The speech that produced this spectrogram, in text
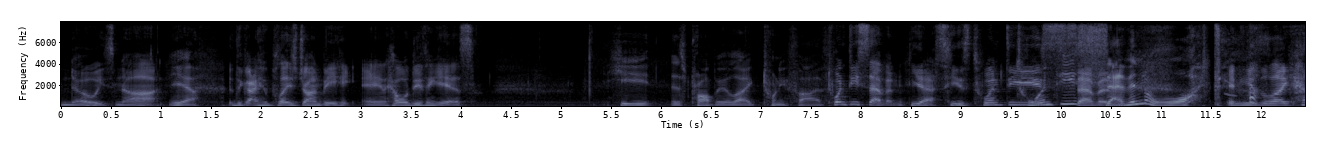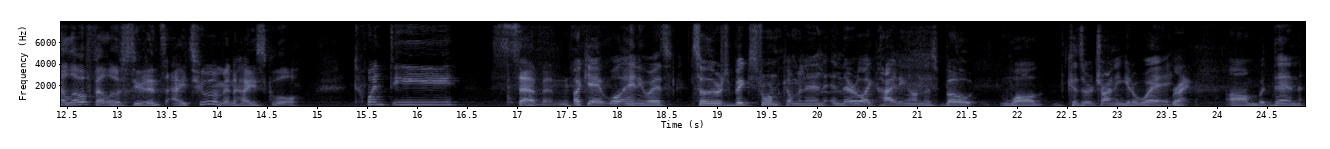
no he's not Yeah. the guy who plays john b and how old do you think he is He is probably like 25. 27 yes he's 27 27? What? and he's like hello fellow students i too am in high school 27 Okay, well, anyways, so there was a big storm coming in, and they're like hiding on this boat while because they're trying to get away. right Um, but then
